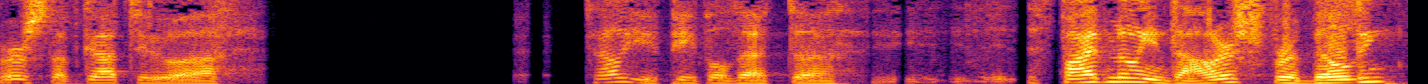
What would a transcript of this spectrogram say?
First, I've got to uh, tell you people that uh, $5 million for a building,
